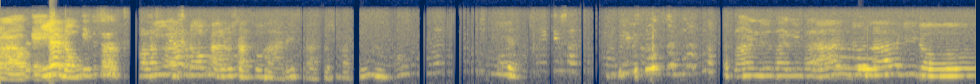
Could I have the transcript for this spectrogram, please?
lah oke. Iya dong. Itu 100 kalau Iya 140. dong harus satu hari 140. Iya. Lanjut lagi Pak. Lanjut lagi dong.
